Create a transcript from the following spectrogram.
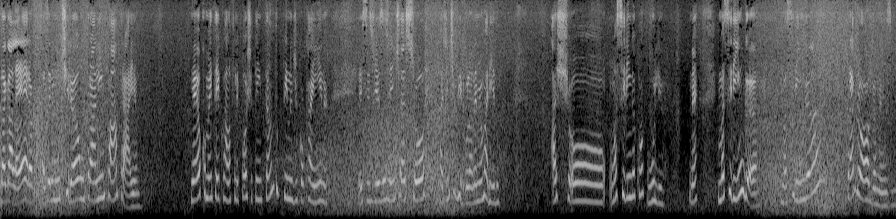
da galera fazendo mutirão para limpar a praia. E aí eu comentei com ela, falei, poxa, tem tanto pino de cocaína. Esses dias a gente achou, a gente vírgula, né, meu marido, achou uma seringa com agulha, né? Uma seringa, uma seringa para droga mesmo,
